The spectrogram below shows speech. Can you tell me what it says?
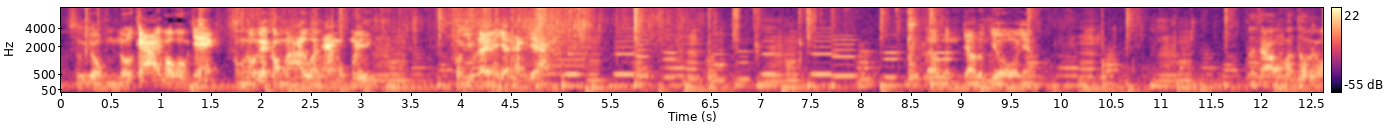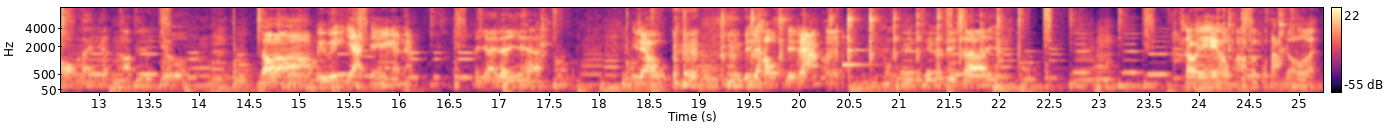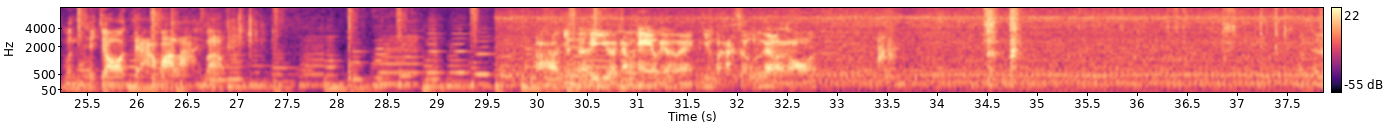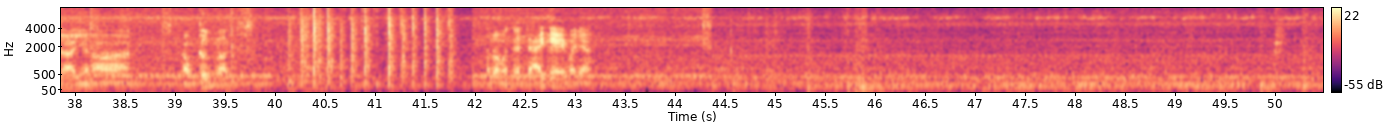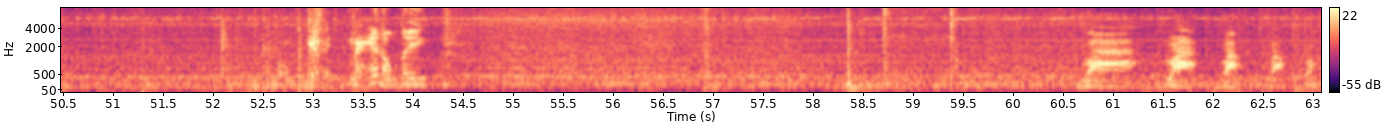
Sử dụng nửa cái bỏ vào chén còn nửa cái còn lại mình ăn một miếng. Còn vụ đây để dành ăn vặt Rồi mình cho nước dừa nha. Tại sao bánh Doraemon lại kết hợp với nước dừa? Đó là bí quyết gia truyền anh nè để giải đi hả? Đi đâu? Đi đâu? Đi ráp hả? Đi đi nó đi sơi sau khi thấy không hợp với con tạm độ rồi. Mình sẽ cho trà hoa lại vào đó nhìn nó y như là cắm heo vậy các bạn. Nhưng mà thật sự nó rất là ngon á. Mình sẽ đợi cho nó đông cứng lại sau đó mình sẽ trải kem vào nha mẻ đầu tiên. Và và và và và.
